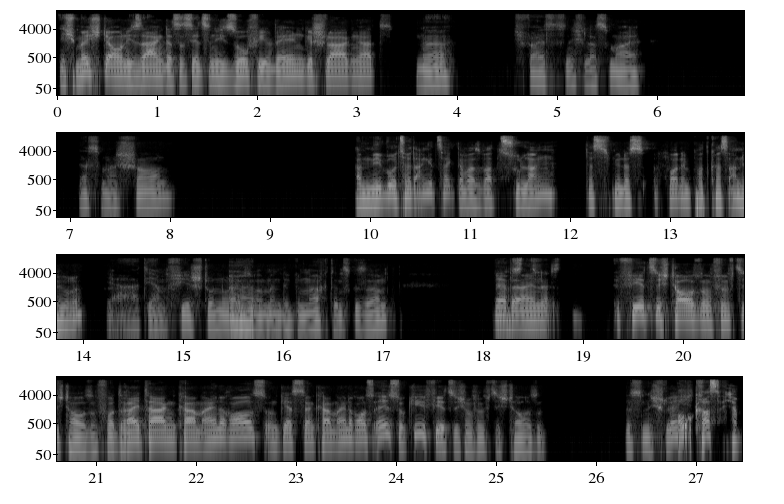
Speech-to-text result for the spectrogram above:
Ich möchte auch nicht sagen, dass es jetzt nicht so viel Wellen geschlagen hat, ne? Ich weiß es nicht, lass mal, lass mal schauen. Mir wurde es heute angezeigt, aber es war zu lang, dass ich mir das vor dem Podcast anhöre. Ja, die haben vier Stunden oder so am Ähm, Ende gemacht insgesamt. Ja, der eine 40.000 und 50.000. Vor drei Tagen kam eine raus und gestern kam eine raus. Ey, ist okay, 40 und 50.000. Das ist nicht schlecht. Oh, krass. Ich habe.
